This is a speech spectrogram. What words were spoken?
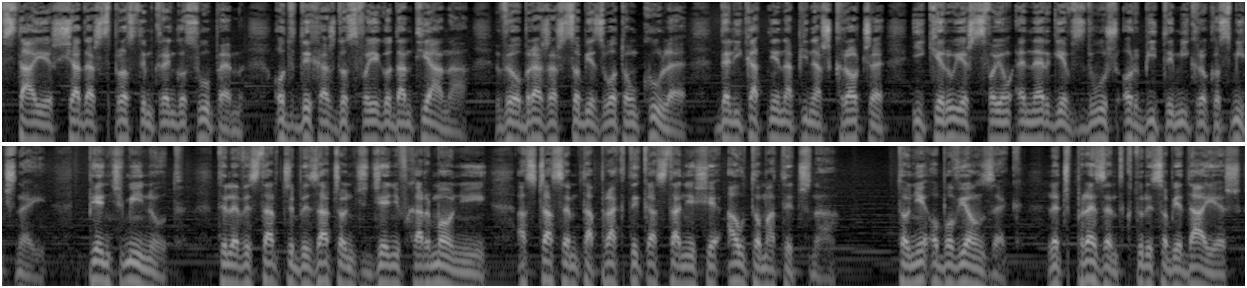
Wstajesz, siadasz z prostym kręgosłupem, oddychasz do swojego dantiana, wyobrażasz sobie złotą kulę, delikatnie napinasz krocze i kierujesz swoją energię wzdłuż orbity mikrokosmicznej. Pięć minut. Tyle wystarczy, by zacząć dzień w harmonii, a z czasem ta praktyka stanie się automatyczna. To nie obowiązek, lecz prezent, który sobie dajesz,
